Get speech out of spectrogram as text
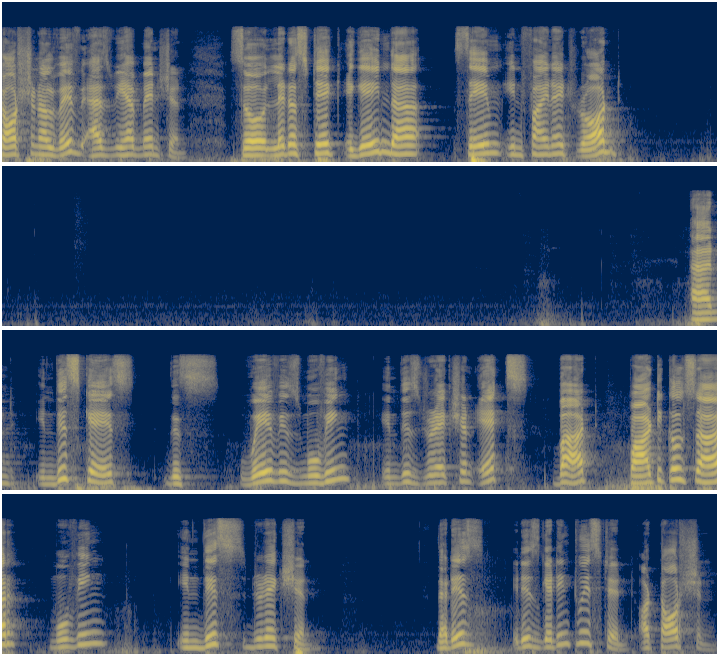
torsional wave as we have mentioned. So, let us take again the same infinite rod and in this case this wave is moving in this direction x, but particles are moving in this direction that is it is getting twisted or torsion.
